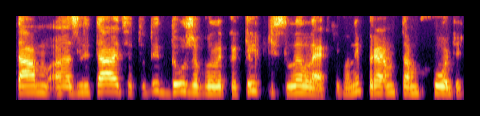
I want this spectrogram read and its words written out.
там е, злітаються туди дуже велика кількість лелек, і вони прямо там ходять.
